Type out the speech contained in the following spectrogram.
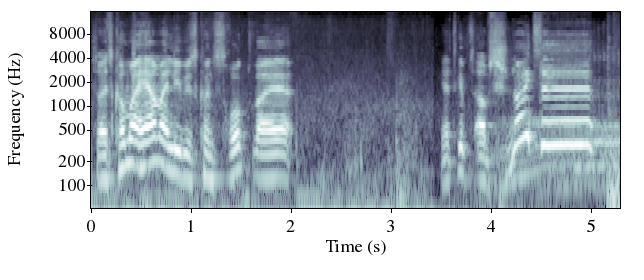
So, jetzt komm mal her, mein liebes Konstrukt, weil jetzt gibt's aufs Schnäuzel.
